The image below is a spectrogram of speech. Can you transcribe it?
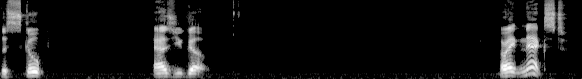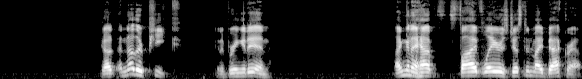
the scope as you go. All right, next. Got another peak. To bring it in. I'm to have five layers just in my background.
